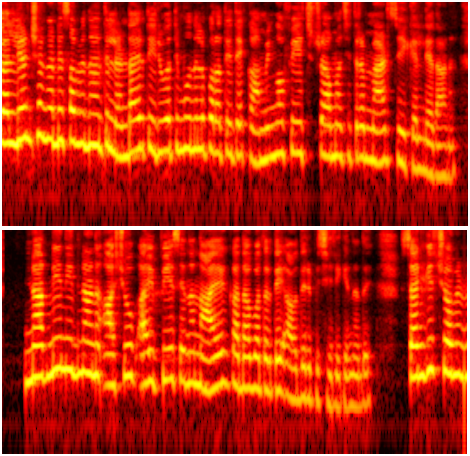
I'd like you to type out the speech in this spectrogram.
കല്യാൺ ശങ്കറിന്റെ സംവിധാനത്തിൽ രണ്ടായിരത്തി ഇരുപത്തി മൂന്നിൽ പുറത്തെത്തിയ കമ്മിങ് ഓഫ് ഏജ് ഡ്രാമ ചിത്രം മാഡ് സ്വീക്കലിന്റെതാണ് നർണി നിതിനാണ് അശോക് ഐ പി എസ് എന്ന നായക കഥാപാത്രത്തെ അവതരിപ്പിച്ചിരിക്കുന്നത്. സംഗീത് ശോഭൻ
